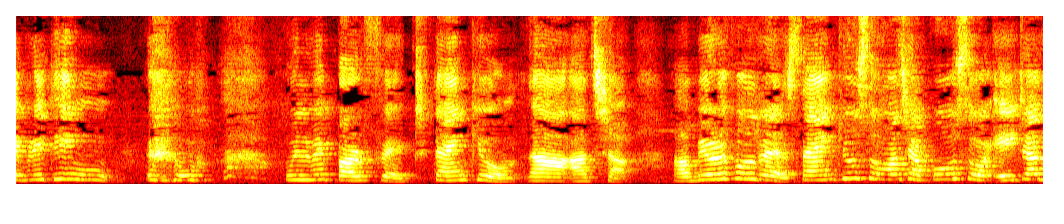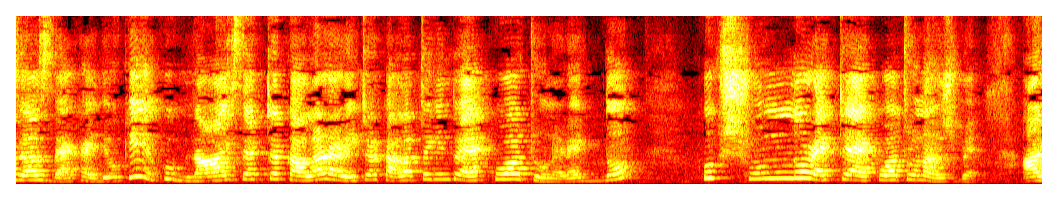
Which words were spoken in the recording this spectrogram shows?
everything will be perfect thank you আচ্ছা। Beautiful dress thank you so much আপু। সো এইটা জাস্ট দেখাই দিই ওকে খুব নাইস একটা কালার আর এটার কালারটা কিন্তু অ্যাকোয়া টোনের একদম। খুব সুন্দর একটা অ্যাকোয়া টোন আসবে। আর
